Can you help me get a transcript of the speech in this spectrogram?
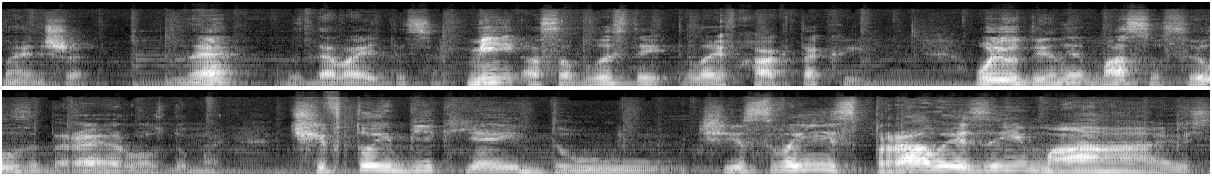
менше. Не здавайтеся. Мій особистий лайфхак такий: у людини масу сил забирає роздуми. Чи в той бік я йду, чи своєю справою займаюсь.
